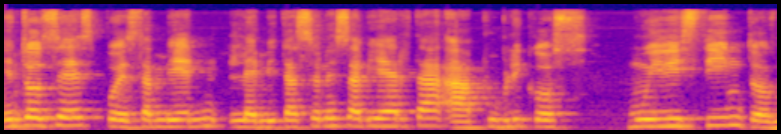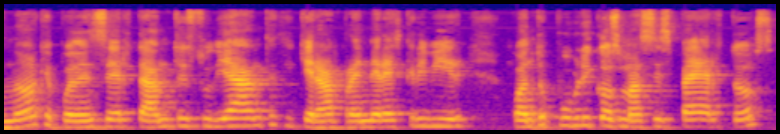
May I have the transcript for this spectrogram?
entonces, pues también la invitación es abierta a públicos muy distintos, ¿no? Que pueden ser tanto estudiantes que quieran aprender a escribir, cuanto públicos más expertos,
